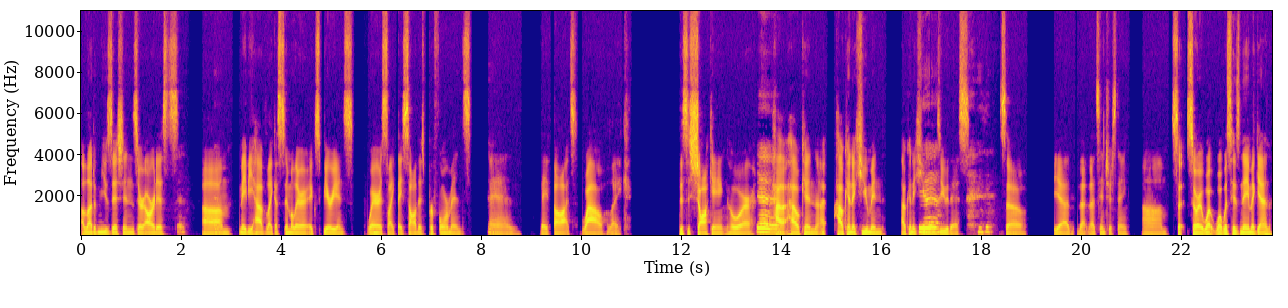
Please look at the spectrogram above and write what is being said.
a lot of musicians or artists Yeah. um maybe have like a similar experience where it's like they saw this performance Yeah. and they thought wow like this is shocking or yeah. how how can how can a human how can a human Yeah. do this so yeah that that's interesting um so sorry what what was his name again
